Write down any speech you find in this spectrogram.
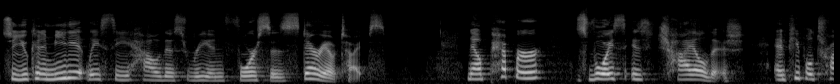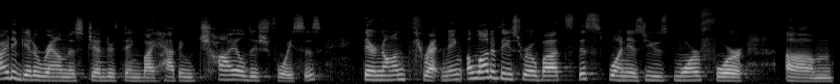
So you can immediately see how this reinforces stereotypes. Now, Pepper's voice is childish, and people try to get around this gender thing by having childish voices. They're non threatening. A lot of these robots, this one is used more for um,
